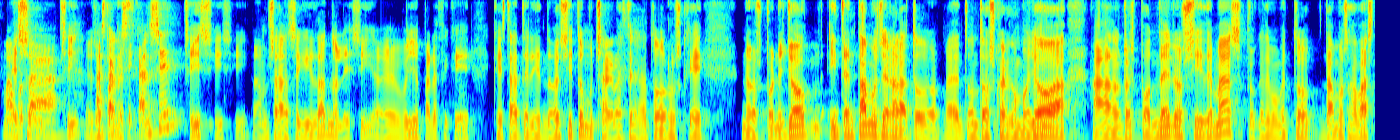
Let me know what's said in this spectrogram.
Vamos a sí, hasta que se cansen. Sí, sí, sí. Vamos a seguir dándole, sí. Eh, oye, parece que, está teniendo éxito. Muchas gracias a todos los que nos ponen. Yo intentamos llegar a todo tanto Oscar como yo, a, responderos y demás, porque de momento damos abasto,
